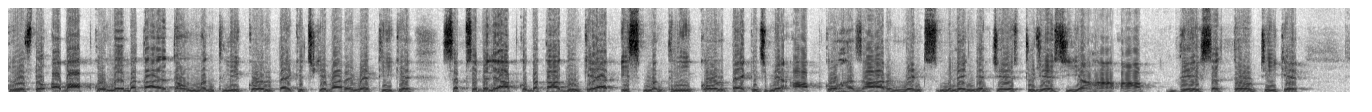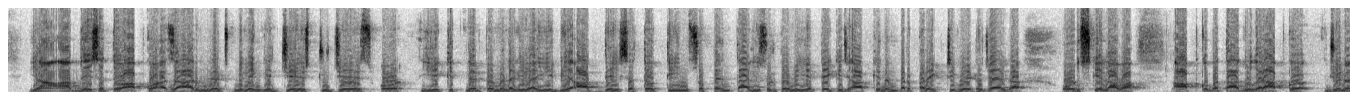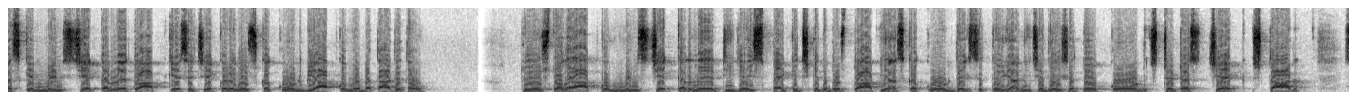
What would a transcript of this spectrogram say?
तो दोस्तों, अब आपको मैं बता देता हूँ मंथली कॉल पैकेज के बारे में, ठीक है? सबसे पहले आपको बता दूँ कि यार, इस मंथली कॉल पैकेज में आपको हज़ार मिनट्स मिलेंगे, जेस टू जेस यहाँ आप देख सकते हो, ठीक है? यहाँ आप देख सकते हो, आपको हज़ार मिनट मिलेंगे जेस टू जेस और ये कितने रुपए में लगेगा, ये भी आप देख सकते हो, तीन सौ पैंतालीस रुपए में ये पैकेज आपके नंबर पर एक्टिवेट हो जाएगा। और इसके अलावा आपको बता दूँ, अगर आपको जो ना इसके मिनट्स चेक करना है तो आप कैसे चेक करोगे, उसका कोड भी आपको मैं बता देता हूँ। तो दोस्तों, अगर आपको मिनट्स चेक करने हैं, ठीक है, इस पैकेज के तो दोस्तों, आप यहाँ इसका कोड देख सकते हो, या नीचे देख सकते हो code status check star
